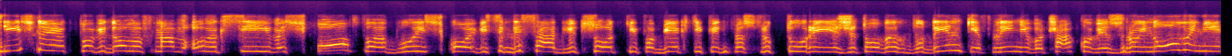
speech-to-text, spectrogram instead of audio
Дійсно, як повідомив нам Олексій Васьков, близько 80% об'єктів інфраструктури і житлових будинків нині в Очакові зруйновані.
